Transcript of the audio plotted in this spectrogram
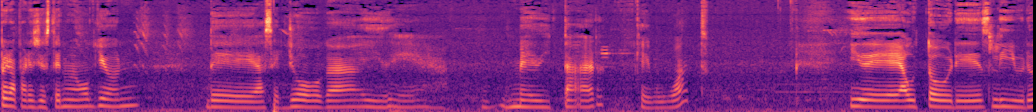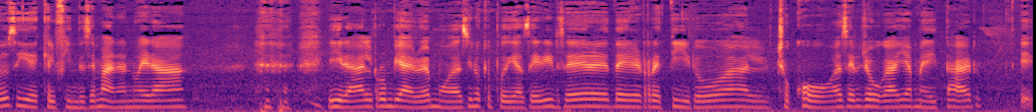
pero apareció este nuevo guion de hacer yoga y de meditar, que what? Y de autores, libros y de que el fin de semana no era ir al rumbeadero de moda, sino que podía ser irse de, retiro al Chocó a hacer yoga y a meditar. Eh,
